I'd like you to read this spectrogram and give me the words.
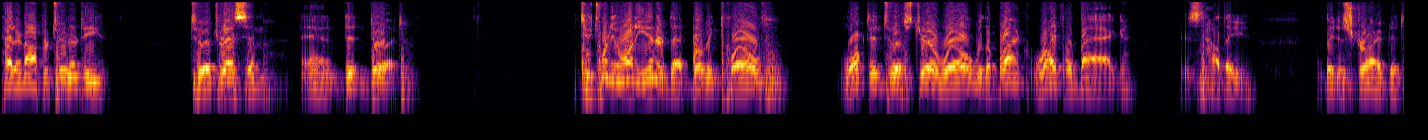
had an opportunity to address him and didn't do it. At 221, he entered that building 12, walked into a stairwell with a black rifle bag, is how they they described it.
